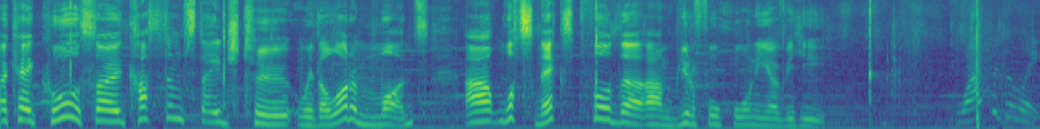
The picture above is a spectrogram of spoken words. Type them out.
Okay, cool. So custom stage 2 with a lot of mods. Uh, what's next for the um, beautiful Horny over here? Wiper delete.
